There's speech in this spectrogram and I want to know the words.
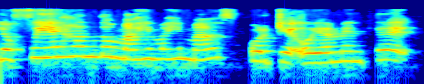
lo, fui dejando más y más y más porque obviamente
